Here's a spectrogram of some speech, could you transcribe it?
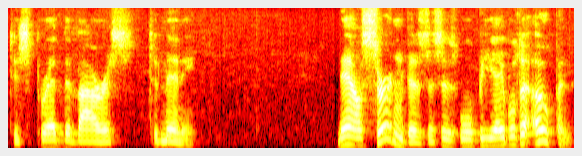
to spread the virus to many. Now, certain businesses will be able to open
